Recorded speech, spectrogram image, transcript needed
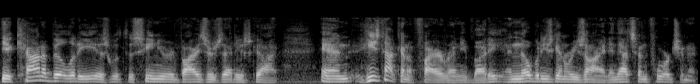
The accountability is with the senior advisors that he's got. And he's not going to fire anybody, and nobody's going to resign, and that's unfortunate.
